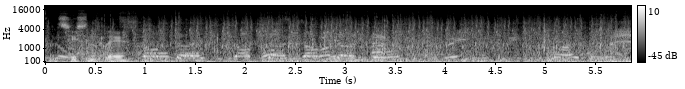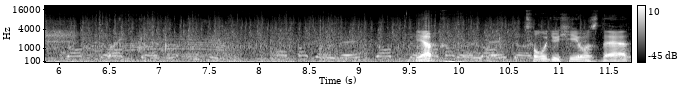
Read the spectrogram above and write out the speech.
consistently. Yep. Told you he was dead.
